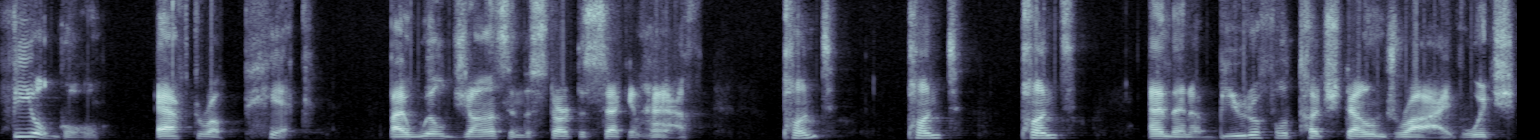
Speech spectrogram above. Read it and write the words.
field goal after a pick by Will Johnson to start the second half. Punt, punt, punt, and then a beautiful touchdown drive, which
